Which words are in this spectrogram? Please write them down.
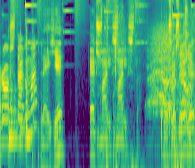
Πρόσταγμα. Λέγε. Έστω. Μάλιστα. Μάλιστα. Προσευχέ.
